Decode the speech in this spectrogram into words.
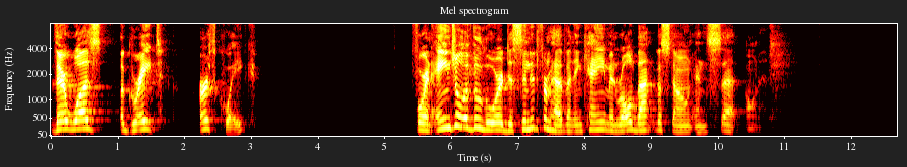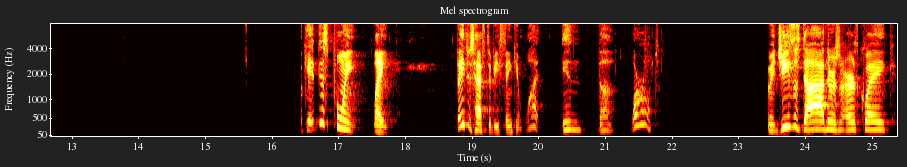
there was a great earthquake. For an angel of the Lord descended from heaven and came and rolled back the stone and sat on it. Okay, at this point, like, they just have to be thinking, what in the world? I mean, Jesus died, there was an earthquake.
